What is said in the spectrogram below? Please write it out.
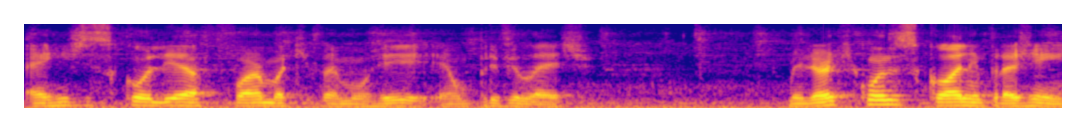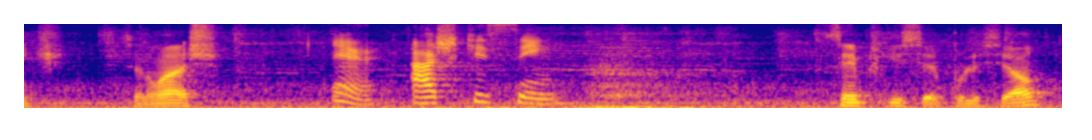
a gente escolher a forma que vai morrer é um privilégio. Melhor que quando escolhem pra gente, você não acha? É, acho que sim. Sempre quis ser policial?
